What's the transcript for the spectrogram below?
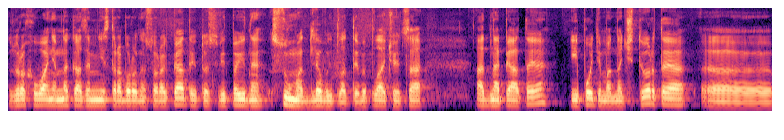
з урахуванням наказу міністра оборони 45, тобто відповідна сума для виплати виплачується 1 п'ята і потім 1 четверта е,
